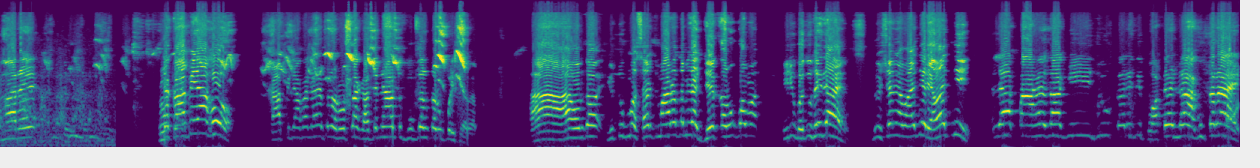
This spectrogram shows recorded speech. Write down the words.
અમારે કાપી નાખો. કાપી નાખવાના પેલો રોટલા ઘાતે ને આવે તો ગૂગલ કરવું પડશે હવે. હા હા આમ તો યુટ્યુબમાં સર્ચ મારો તમે જે કરું કોમ બીજું બધું થઈ જાય. દુષ્ય ને વાયદે રહેવા જ નહીં. એટલે આ પાહે લાગી શું કરી દી પોતે ના આગું કરાય.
